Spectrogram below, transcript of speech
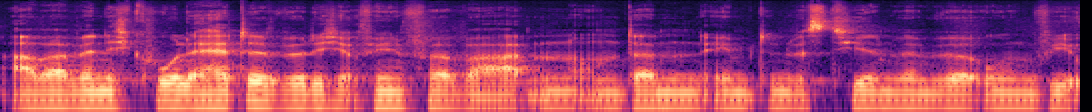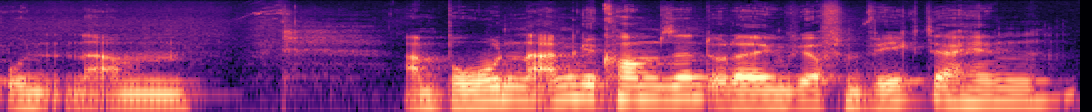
Aber wenn ich Kohle hätte, würde ich auf jeden Fall warten und dann eben investieren, wenn wir irgendwie unten am, am Boden angekommen sind oder irgendwie auf dem Weg dahin.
